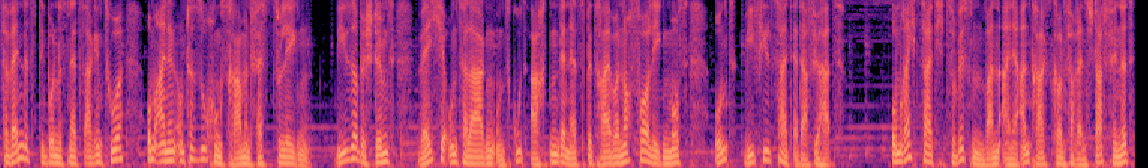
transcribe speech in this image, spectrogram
verwendet die Bundesnetzagentur, um einen Untersuchungsrahmen festzulegen. Dieser bestimmt, welche Unterlagen und Gutachten der Netzbetreiber noch vorlegen muss und wie viel Zeit er dafür hat. Um rechtzeitig zu wissen, wann eine Antragskonferenz stattfindet,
